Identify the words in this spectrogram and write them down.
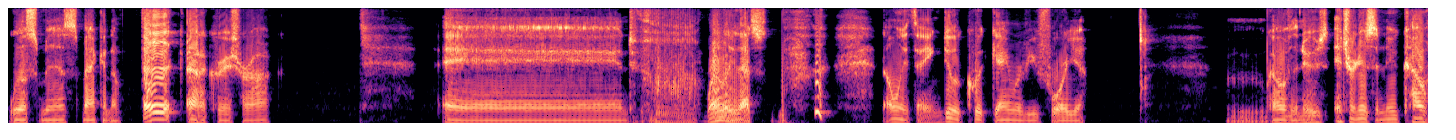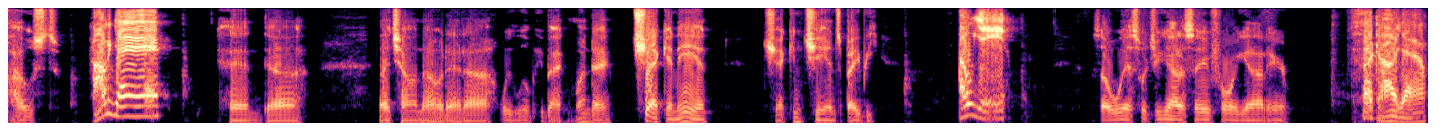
Will Smith smacking the fuck out of Chris Rock. And really, that's the only thing. Do a quick game review for you. Mm, Go over the news. Introduce a new co host. Oh yeah. And uh, let y'all know that uh, we will be back Monday. Checking in. Checking chins, baby. Oh yeah. So, Wes, what you got to say before we get out of here? Fuck all y'all.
